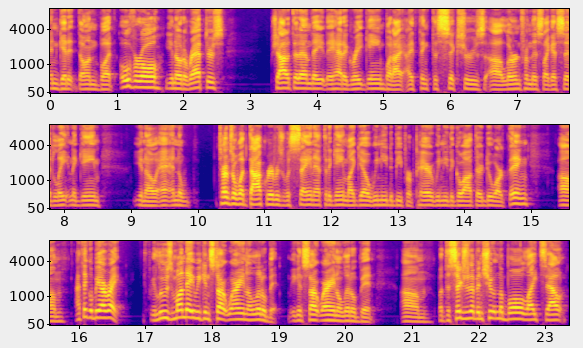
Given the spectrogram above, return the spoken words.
and get it done. But overall, you know, the Raptors, shout out to them. They they had a great game, but I, I think the Sixers uh, learned from this. Like I said, late in the game, you know, and, and the, in terms of what Doc Rivers was saying after the game, like, yo, we need to be prepared. We need to go out there do our thing. Um, I think we'll be all right. If we lose Monday, we can start wearing a little bit. We can start wearing a little bit. Um, but the Sixers have been shooting the ball lights out.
